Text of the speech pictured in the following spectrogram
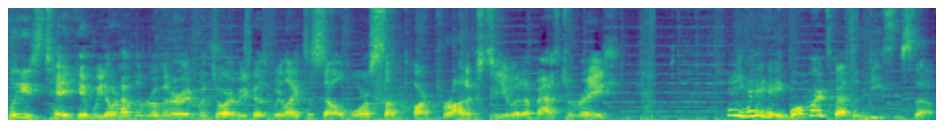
please take it. We don't have the room in our inventory because we like to sell more subpar products to you at a faster rate. hey, hey, hey, Walmart's got some decent stuff.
